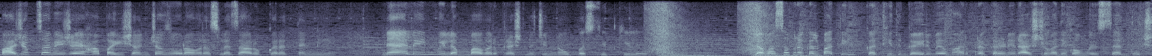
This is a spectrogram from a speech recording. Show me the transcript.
भाजपचा विजय हा पैशांच्या जोरावर असल्याचा आरोप करत त्यांनी न्यायालयीन विलंबावर प्रश्नचिन्ह उपस्थित केले. लवासा प्रकल्पातील कथित गैरव्यवहार प्रकरणी राष्ट्रवादी काँग्रेसचे अध्यक्ष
